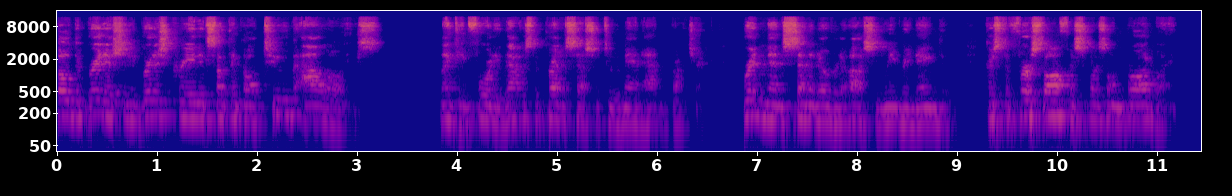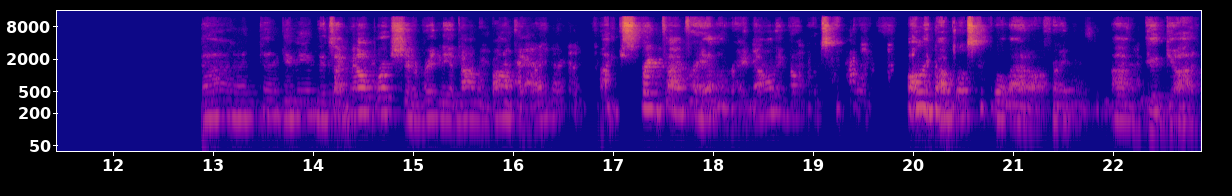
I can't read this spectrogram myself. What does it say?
told the British, and the British created something called tube alloys. 1940, that was the predecessor to the Manhattan Project. Britain then sent it over to us and we renamed it because the first office was on Broadway. Da, da, da, give me, it's like Mel Brooks should have written the atomic bomb, right? Like springtime for Hitler, right? Now only Mel Brooks, only Mel Brooks could pull that off, right? Um, good God.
